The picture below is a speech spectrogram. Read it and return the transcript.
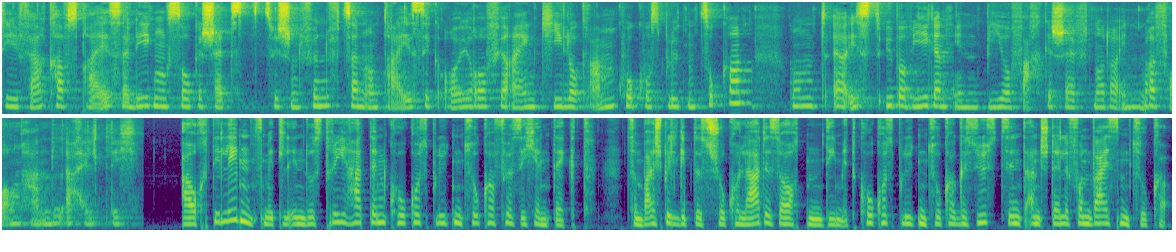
Die Verkaufspreise liegen so geschätzt zwischen 15 und 30 Euro für ein Kilogramm Kokosblütenzucker und er ist überwiegend in Biofachgeschäften oder im Reformhandel erhältlich. Auch die Lebensmittelindustrie hat den Kokosblütenzucker für sich entdeckt. Zum Beispiel gibt es Schokoladesorten, die mit Kokosblütenzucker gesüßt sind anstelle von weißem Zucker.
